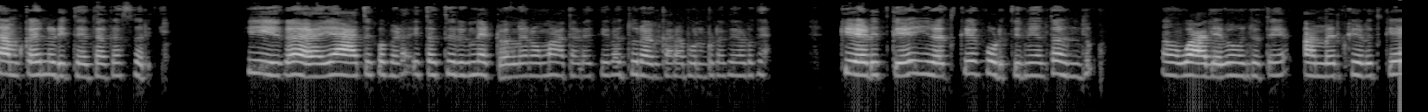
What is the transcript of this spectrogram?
ನಮ್ಮ ಕೈ ನಡೀತಾ ಇದ್ದಾಗ ಸರಿ. ಈಗ ಯಾತಕ್ಕೂ ಬೇಡ. ಇತ್ತ ತಿರುಗಿ ನೆಟ್ವರ್ಕ್ ನಾವು ಮಾತಾಡೋಕೆ ಈಗ ದುರಂಕಾರ ಬಂದ್ಬಿಡೋದು ಅವ್ರಿಗೆ. ಕೇಳಿದ್ಕೆ ಇರೋದಕ್ಕೆ ಕೊಡ್ತೀನಿ ಅಂತ ಅಂದು ವಾದೇವೆ ಒಂದು ಜೊತೆ ಆಮೇಲೆ ಕೇಳಿದ್ಕೆ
